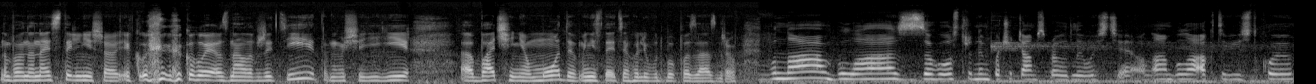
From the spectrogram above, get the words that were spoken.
напевно, найстильніша, яку кого я знала в житті, тому що її е, бачення моди, мені здається, Голівуд би позаздрив. Вона була з загостреним почуттям справедливості. Вона була активісткою.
